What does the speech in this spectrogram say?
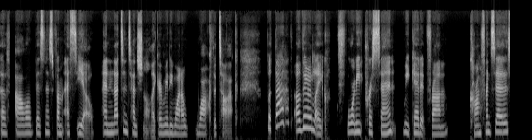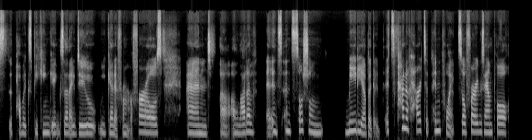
of our business from SEO. And that's intentional. Like I really want to walk the talk. But that other like 40%, we get it from conferences, the public speaking gigs that I do. We get it from referrals and uh, a lot of it's and social media, but it, it's kind of hard to pinpoint. So, for example,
